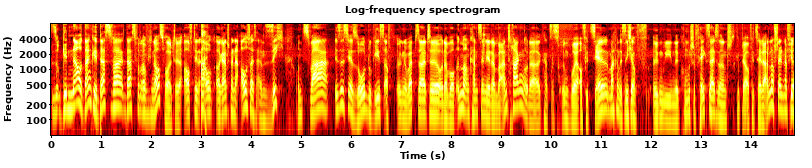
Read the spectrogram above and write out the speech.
So, genau, danke. Das war das, worauf ich hinaus wollte. Auf den ah. Organspendeausweis an sich. Und zwar ist es ja so, du gehst auf irgendeine Webseite oder wo auch immer und kannst den dir dann beantragen oder kannst es irgendwo ja offiziell machen. Das ist nicht auf irgendwie eine komische Fake-Seite, sondern es gibt ja offizielle Anlaufstellen dafür.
